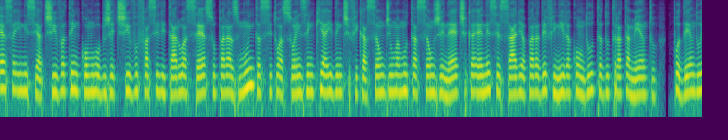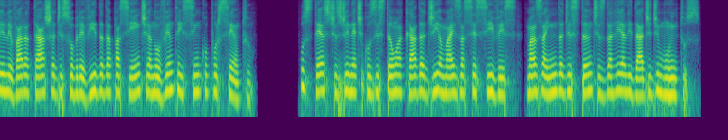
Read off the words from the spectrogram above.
Essa iniciativa tem como objetivo facilitar o acesso para as muitas situações em que a identificação de uma mutação genética é necessária para definir a conduta do tratamento, podendo elevar a taxa de sobrevida da paciente a 95%. Os testes genéticos estão a cada dia mais acessíveis, mas ainda distantes da realidade de muitos.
